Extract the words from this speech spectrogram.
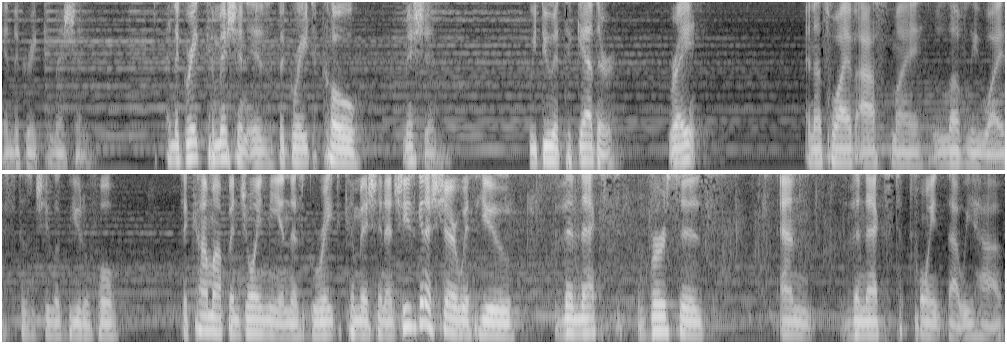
in the Great Commission. And the Great Commission is the Great Co mission. We do it together, right? And that's why I've asked my lovely wife, doesn't she look beautiful, to come up and join me in this Great Commission. And she's going to share with you the next verses and the next point that we have.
